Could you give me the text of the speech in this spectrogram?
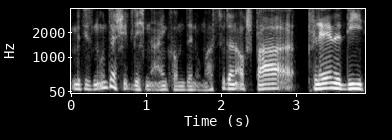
mit diesen unterschiedlichen Einkommen denn um? Hast du dann auch Sparpläne, die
